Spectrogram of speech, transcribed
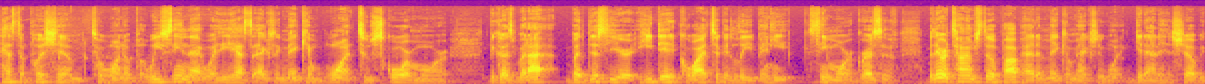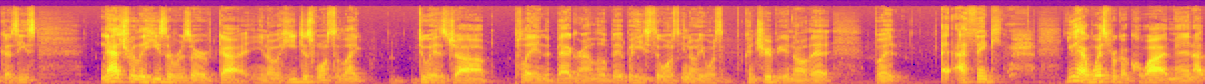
has to push him to want to. We've seen that where he has to actually make him want to score more. Because, but I, but this year he did. Kawhi took a leap and he seemed more aggressive. But there were times still Pop had to make him actually want get out of his shell because he's naturally he's a reserved guy. You know, he just wants to like do his job, play in the background a little bit, but he still wants, you know, he wants to contribute and all that. But I, I think you have Westbrook or Kawhi, man. I,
